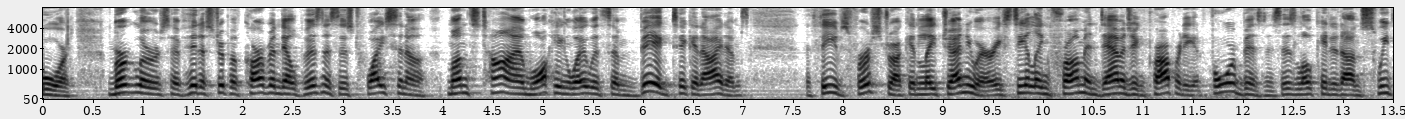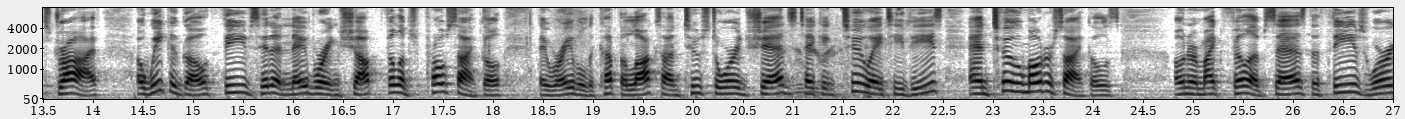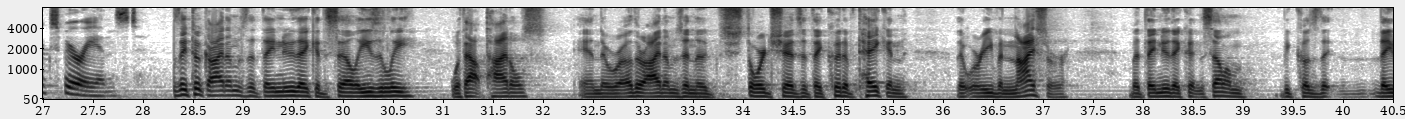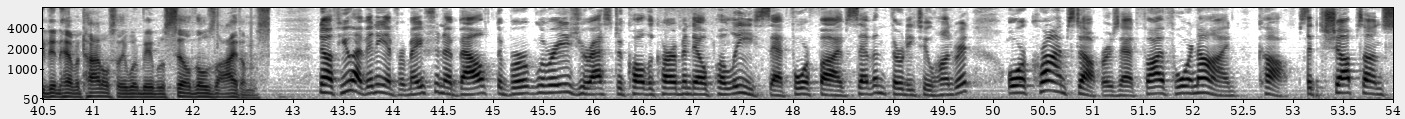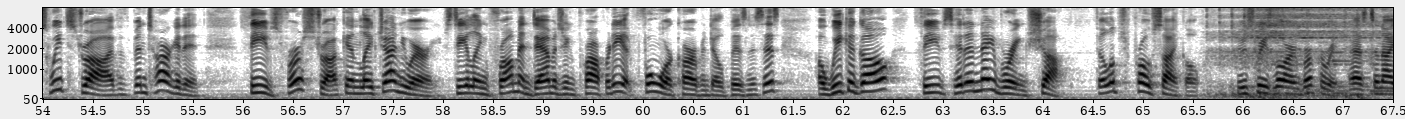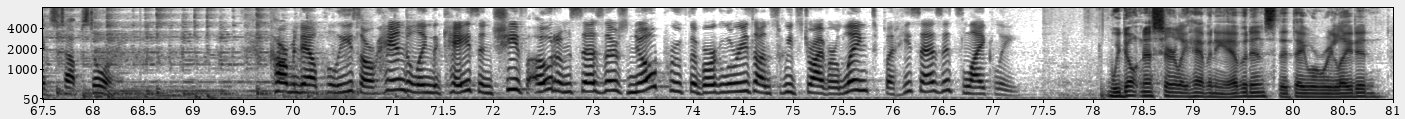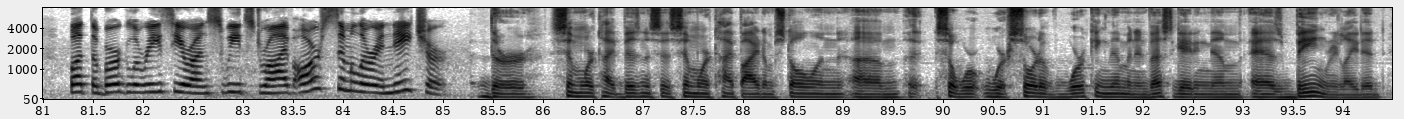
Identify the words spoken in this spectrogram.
report. Burglars have hit a strip of Carbondale businesses twice in a month's time, walking away with some big ticket items. The thieves first struck in late January, stealing from and damaging property at four businesses located on Sweets Drive. A week ago, thieves hit a neighboring shop, Phillips Pro Cycle. They were able to cut the locks on two storage sheds, taking two ATVs and two motorcycles. Owner Mike Phillips says the thieves were experienced. They took items that they knew they could sell easily without titles, and there were other items in the storage sheds that they could have taken that were even nicer, but they knew they couldn't sell them because they, they didn't have a title, so they wouldn't be able to sell those items. Now, if you have any information about the burglaries, you're asked to call the Carbondale Police at 457 3200 or Crime Stoppers at 549 COPS. The shops on Sweets Drive have been targeted. Thieves first struck in late January, stealing from and damaging property at four Carbondale businesses. A week ago, thieves hit a neighboring shop, Phillips Pro Cycle. News 3's Lauren Berkerich has tonight's top story. Carbondale police are handling the case, and Chief Odom says there's no proof the burglaries on Sweets Drive are linked, but he says it's likely. We don't necessarily have any evidence that they were related. But the burglaries here on Sweets Drive are similar in nature. They're similar type businesses, similar type items stolen. Um, so we're, we're sort of working them and investigating them as being related.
